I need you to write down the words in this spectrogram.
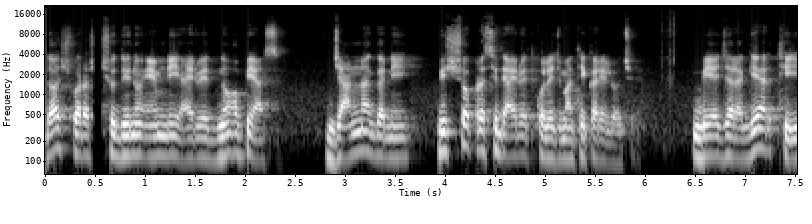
દસ વર્ષ સુધીનો એમડી આયુર્વેદનો અભ્યાસ જામનગરની વિશ્વ પ્રસિદ્ધ આયુર્વેદ કોલેજમાંથી કરેલો છે. બે હજાર અગિયારથી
